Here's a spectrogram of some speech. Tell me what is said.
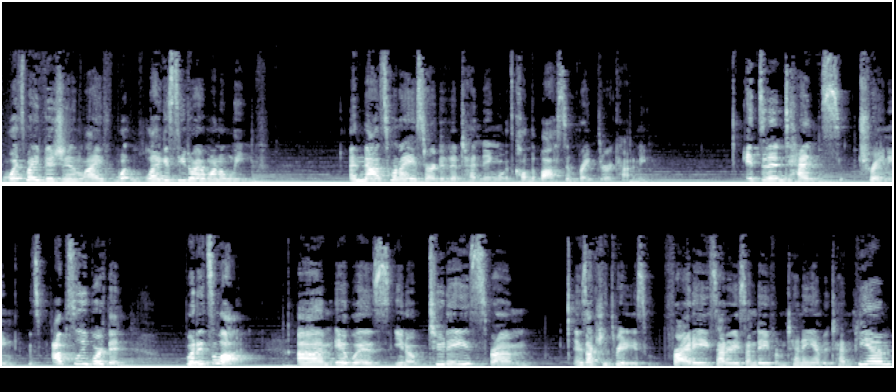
what's my vision in life, what legacy do I want to leave. And that's when I started attending what's called the Boston Breakthrough Academy. It's an intense training. It's absolutely worth it but it's a lot. Um, it was, you know, two days from, it was actually three days Friday, Saturday, Sunday from 10 a.m. to 10 p.m.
